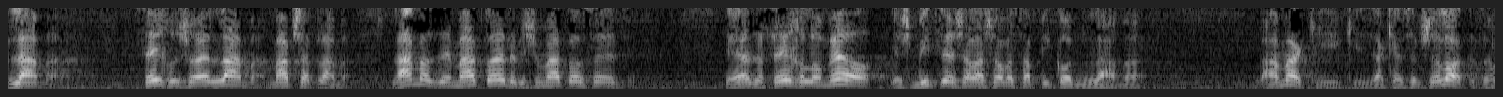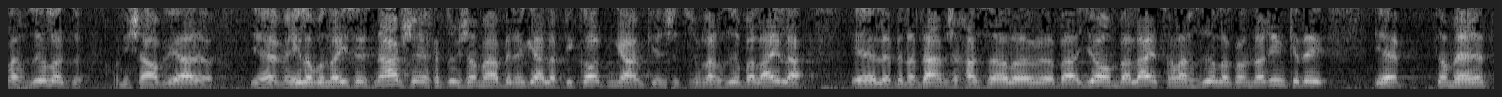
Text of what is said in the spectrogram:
למה? שכל שואל למה, מה פשט למה? למה זה, מה התועלת, בשביל מה אתה עושה את זה? אז השכל אומר, יש מצווה של השוב עשה פיקודן, למה? למה? כי, כי זה הכסף שלו, אתה צריך להחזיר לו את זה. הוא נשאר בלי... ואילו בונויסס נפשו, כתוב שם בנגיע לפיקודן גם כן, שצריכים להחזיר בלילה לבן אדם שחסר לו ביום, בלילה צריך להחזיר לו כל דברים כדי... זאת אומרת,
